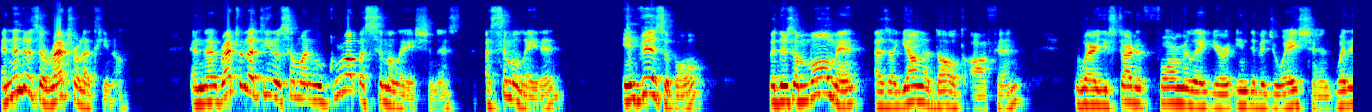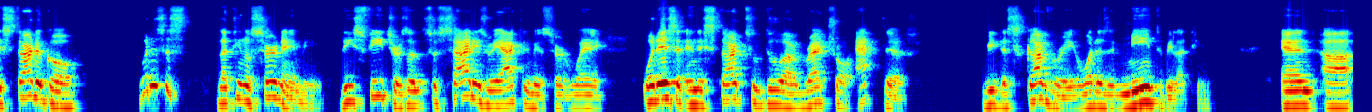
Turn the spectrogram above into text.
And then there's a retro Latino. And the retro Latino is someone who grew up assimilationist, assimilated, invisible, but there's a moment as a young adult often where you start to formulate your individuation, where they start to go, what does this Latino surname mean? These features, society is reacting to me a certain way. What is it? And they start to do a retroactive rediscovery of what does it mean to be Latino. And uh,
